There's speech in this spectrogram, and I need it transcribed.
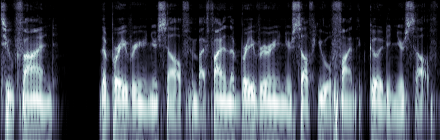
to find the bravery in yourself. And by finding the bravery in yourself, you will find the good in yourself.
